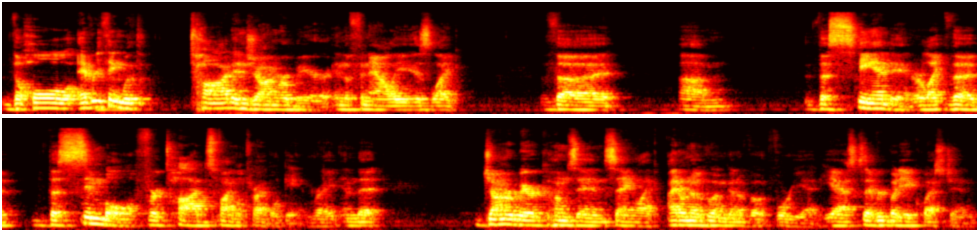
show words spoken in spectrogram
the whole everything with Todd and Jean Robert in the finale is like the um, the stand-in or like the the symbol for Todd's final tribal game, right? And that Jean-Robert comes in saying like, I don't know who I'm gonna vote for yet. He asks everybody a question,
